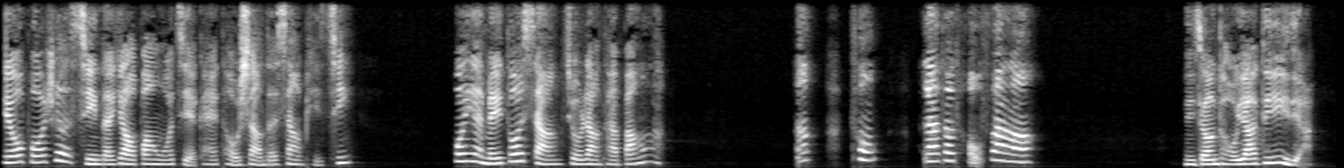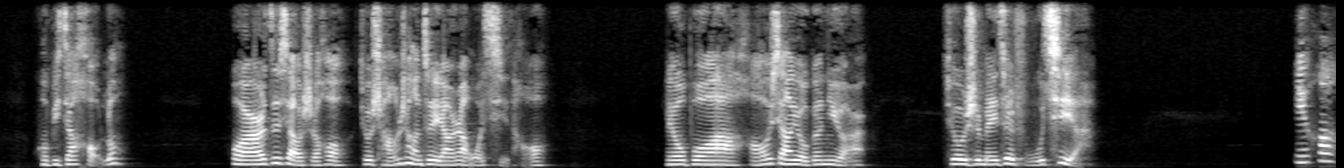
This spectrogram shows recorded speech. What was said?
刘伯热心的要帮我解开头上的橡皮筋，我也没多想，就让他帮了。啊，痛，拉到头发了。你将头压低一点，我比较好弄。我儿子小时候就常常这样让我洗头。刘伯啊，好想有个女儿，就是没这福气啊。以后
